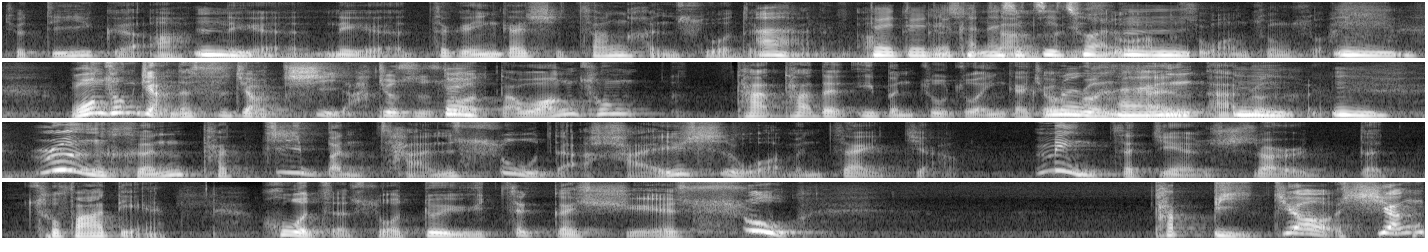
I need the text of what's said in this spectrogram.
就第一个啊，嗯那个那个，这个应该是张衡说的，可能啊对对对可可能是记错了王充说。嗯王充讲的是叫气啊，就是说王冲他他的一本著作应该叫润润衡啊，润嗯衡。嗯润衡它基本阐述的还是我们在讲命这件事儿的出发点，或者说对于这个学术，它比较相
